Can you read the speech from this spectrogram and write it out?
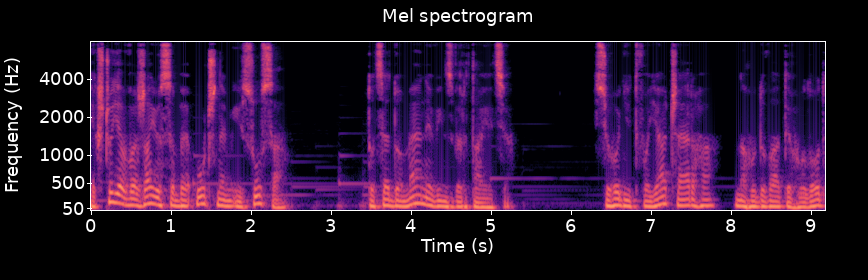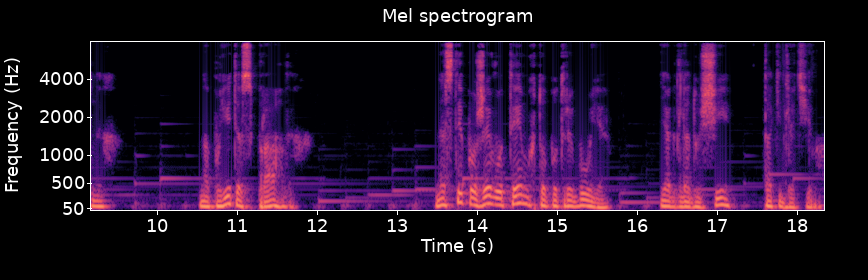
Якщо я вважаю себе учнем Ісуса, то це до мене Він звертається. Сьогодні твоя черга нагодувати голодних, напоїти спраглих, нести поживу тим, хто потребує, як для душі, так і для тіла.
